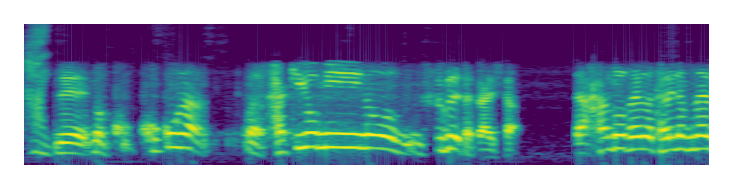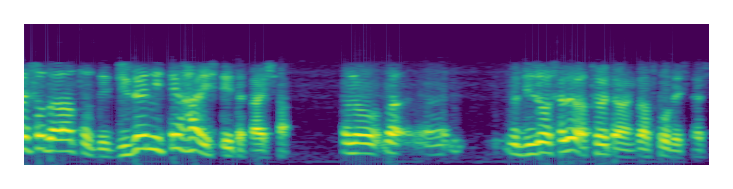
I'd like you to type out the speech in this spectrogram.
はい、でまあ、ここが、まあ、先読みの優れた会社、半導体が足りなくなりそうだなと思って、事前に手配していた会社。あのまあ自動車ではトヨタなんかそうでしたし、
